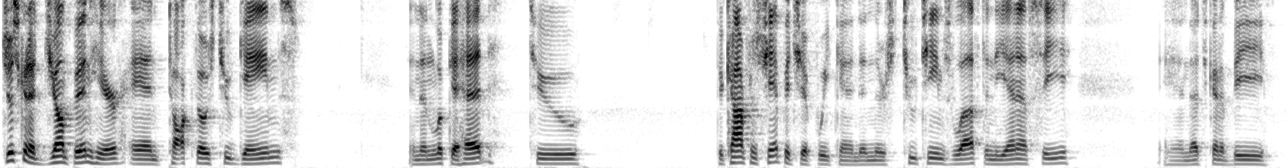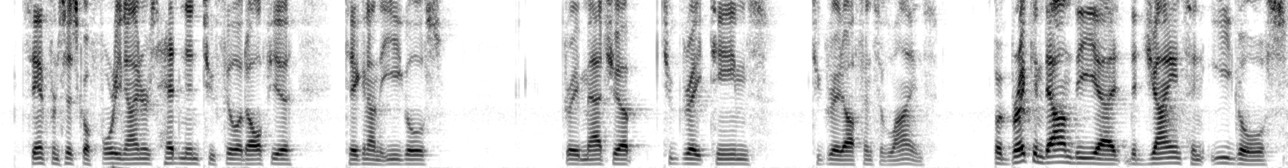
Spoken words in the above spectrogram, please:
just going to jump in here and talk those two games and then look ahead to the conference championship weekend. And there's two teams left in the NFC, and that's going to be San Francisco 49ers heading into Philadelphia, taking on the Eagles. Great matchup, two great teams, two great offensive lines. But breaking down the uh, the Giants and Eagles,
